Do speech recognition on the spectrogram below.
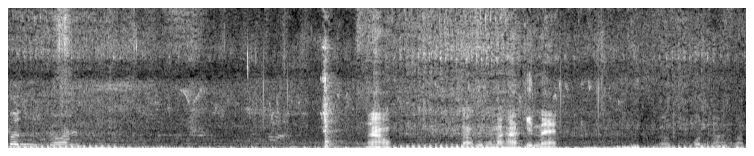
เบิ่งโดนอ้าวสาวกูทำมาหากินแน่กดมาครับ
